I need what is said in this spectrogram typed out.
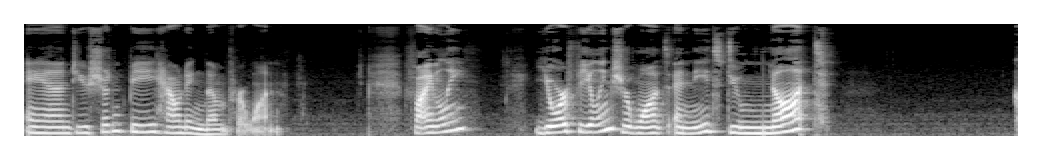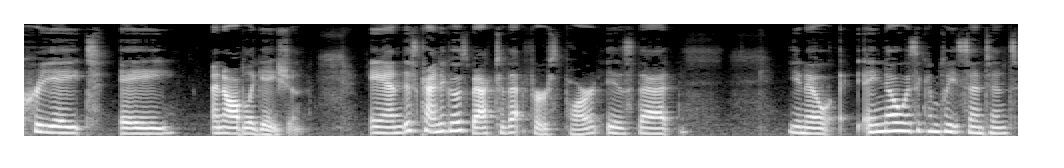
and you shouldn't be hounding them for one. Finally, your feelings, your wants and needs do not create a, an obligation. And this kind of goes back to that first part is that, you know, a no is a complete sentence.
